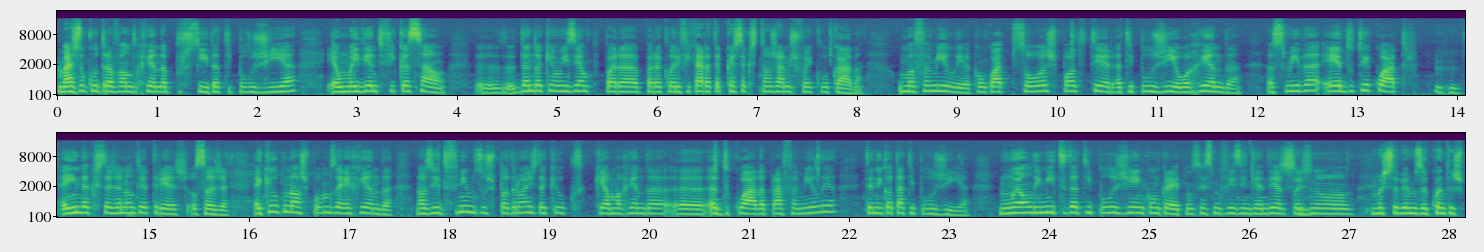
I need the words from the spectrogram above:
mais do que o travão de renda por si, da tipologia, é uma identificação. Uh, dando aqui um exemplo para, para clarificar, até porque esta questão já nos foi colocada. Uma família com quatro pessoas pode ter a tipologia ou a renda assumida é do T4 Uhum. Ainda que esteja num T3, ou seja, aquilo que nós pomos é a renda, nós definimos os padrões daquilo que, que é uma renda uh, adequada para a família, tendo em conta a tipologia. Não é um limite da tipologia em concreto, não sei se me fiz entender depois no... Mas sabemos a quantas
